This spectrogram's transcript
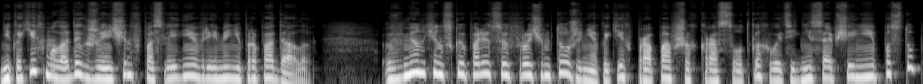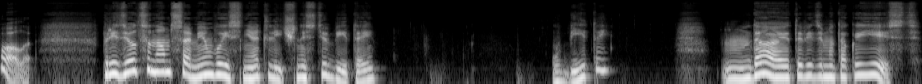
никаких молодых женщин в последнее время не пропадало — в мюнхенскую полицию, впрочем, тоже ни о каких пропавших красотках в эти дни сообщений поступало. Придется нам самим выяснять личность убитой». «Убитой?» «Да, это, видимо, так и есть.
